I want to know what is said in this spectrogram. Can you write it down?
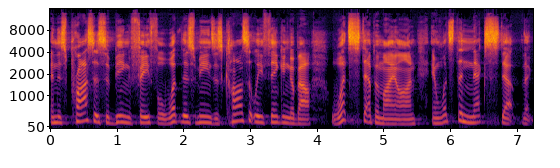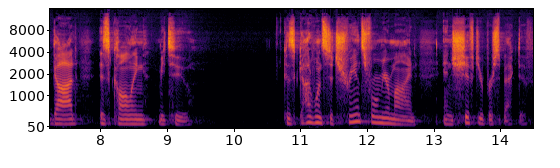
And this process of being faithful, what this means is constantly thinking about what step am I on and what's the next step that God is calling me to. Because God wants to transform your mind and shift your perspective.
